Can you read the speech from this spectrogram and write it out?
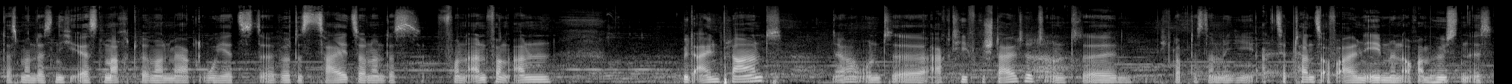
dass man das nicht erst macht, wenn man merkt, oh jetzt äh, wird es Zeit, sondern das von Anfang an mit einplant ja, und äh, aktiv gestaltet und äh, ich glaube, dass dann die Akzeptanz auf allen Ebenen auch am höchsten ist.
